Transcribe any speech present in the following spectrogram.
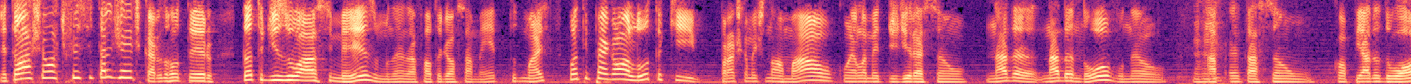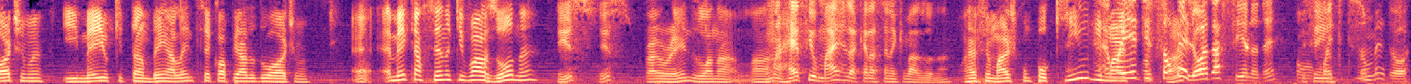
Então eu achei um artifício inteligente, cara, do roteiro. Tanto de zoar a si mesmo, né? Da falta de orçamento e tudo mais, quanto em pegar uma luta que praticamente normal, com elemento de direção nada, nada novo, né? o- Uhum. A apresentação copiada do Watchman. E meio que também, além de ser copiada do Watchman, é, é meio que a cena que vazou, né? Isso, isso. Ryan Reynolds lá na. Lá, Uma refilmagem daquela cena que vazou, né? uma refilmagem com um pouquinho de É uma mais. edição fantástico. melhor da cena, né? Com, Sim. com a edição melhor.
